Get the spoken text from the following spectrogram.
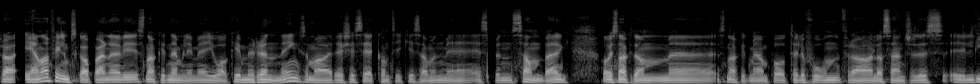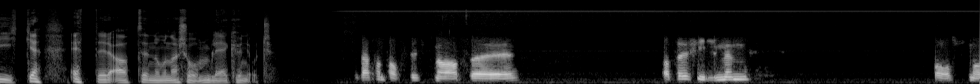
fra en av filmskaperne. Vi snakket nemlig med Joakim Rønning, som har regissert Kon-Tiki sammen med Espen Sandberg. Og vi snakket, om, snakket med ham på telefon fra Los Angeles like etter at nominasjonen ble kunngjort. Det er fantastisk nå at, eh, at filmen og oss nå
